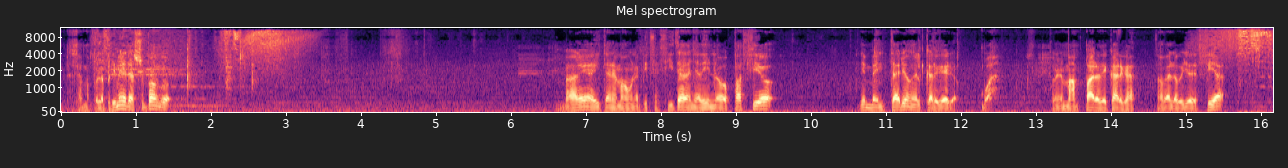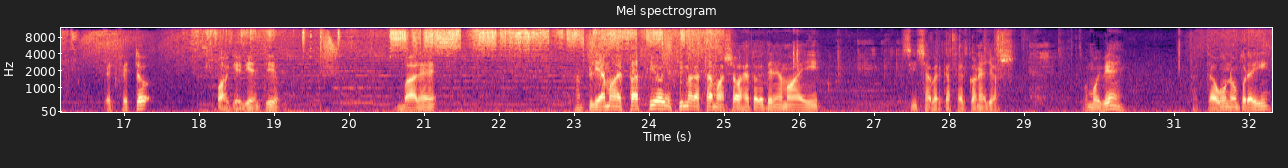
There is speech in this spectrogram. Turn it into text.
Empezamos por la primera, supongo. Vale, ahí tenemos una piececita de añadir nuevo espacio De inventario en el carguero. Buah Poner mamparo de carga. No ves lo que yo decía Perfecto. Buah, qué bien, tío. Vale Ampliamos espacio y encima gastamos esos objetos que teníamos ahí Sin saber qué hacer con ellos. Pues muy bien. Falta uno por ahí.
